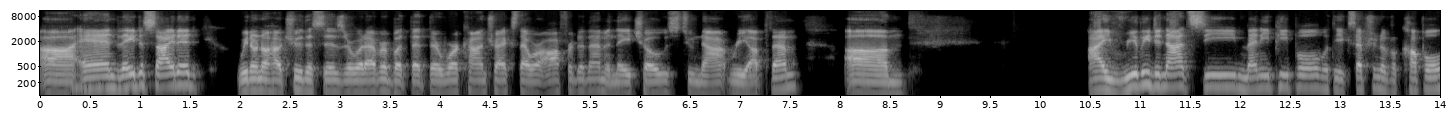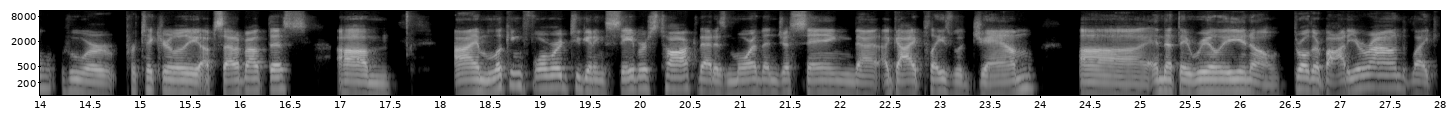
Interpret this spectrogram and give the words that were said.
Uh, and they decided we don't know how true this is or whatever, but that there were contracts that were offered to them, and they chose to not re up them. Um, I really did not see many people, with the exception of a couple, who were particularly upset about this. Um, I'm looking forward to getting Sabres talk that is more than just saying that a guy plays with jam uh, and that they really, you know, throw their body around. Like,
